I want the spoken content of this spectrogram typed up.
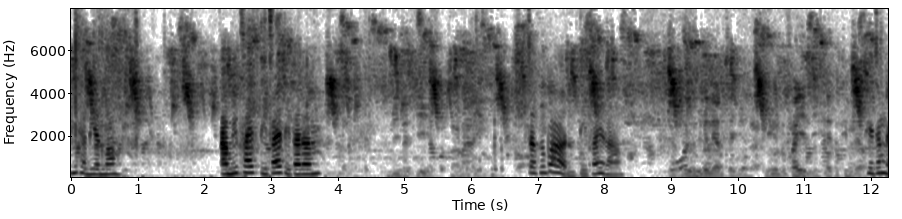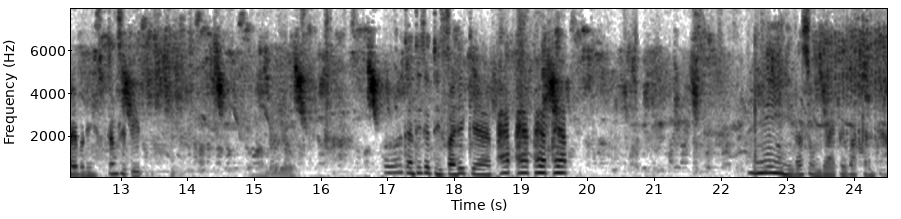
มีทะเบียนบ่เอามีไฟติดไฟติดตาดำนี่นาทีไม่เจ้าคือบ่อนตีไฟเราโอ้ยมันเป็นเรียนใส่อยู่นี่มันไฟสิให้แต่ทิ้งแล้วเฮ็ดจังไดบัดนี้จังสิติด น้ำได้แล้วเออแทนที่จะติดไฟให้แกแพบแพบแพบแพบนี่แล้วส่งยายไปวัดกันจ้า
